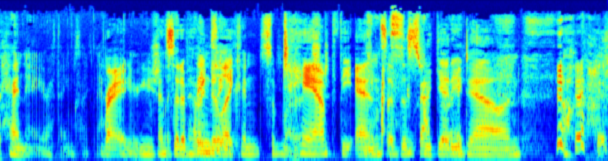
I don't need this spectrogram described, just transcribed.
penne or things like that. Right. You're usually Instead of having to like tamp the ends Yes, of the exactly. spaghetti down. Oh.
